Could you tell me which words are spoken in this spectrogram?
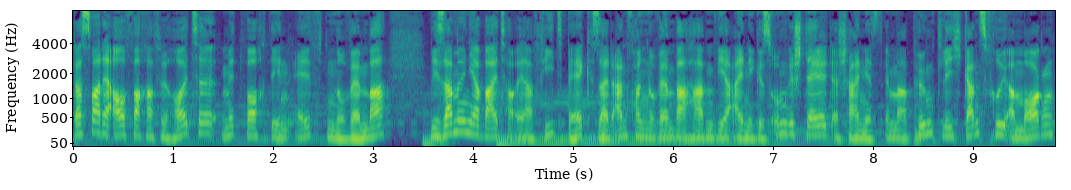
Das war der Aufwacher für heute, Mittwoch, den 11. November. Wir sammeln ja weiter euer Feedback. Seit Anfang November haben wir einiges umgestellt, erscheinen jetzt immer pünktlich, ganz früh am Morgen,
